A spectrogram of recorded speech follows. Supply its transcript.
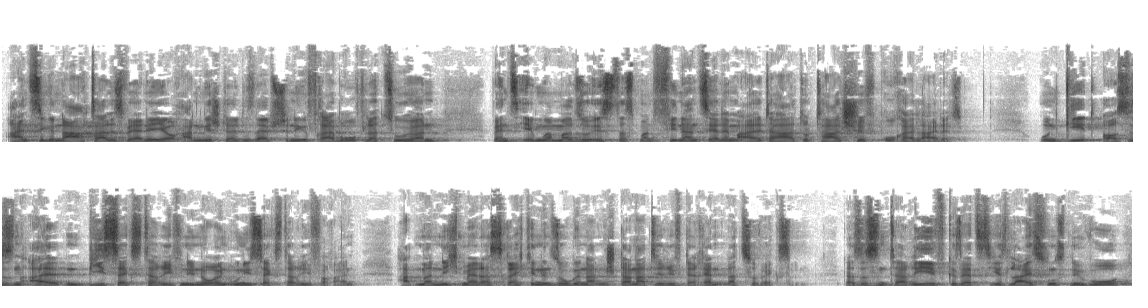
Einzige Nachteil, es werden ja auch angestellte, selbstständige Freiberufler zuhören, wenn es irgendwann mal so ist, dass man finanziell im Alter halt total Schiffbruch erleidet und geht aus diesen alten Bisex-Tarifen die neuen Unisex-Tarife rein, hat man nicht mehr das Recht, in den sogenannten Standardtarif der Rentner zu wechseln. Das ist ein Tarif, gesetzliches Leistungsniveau,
